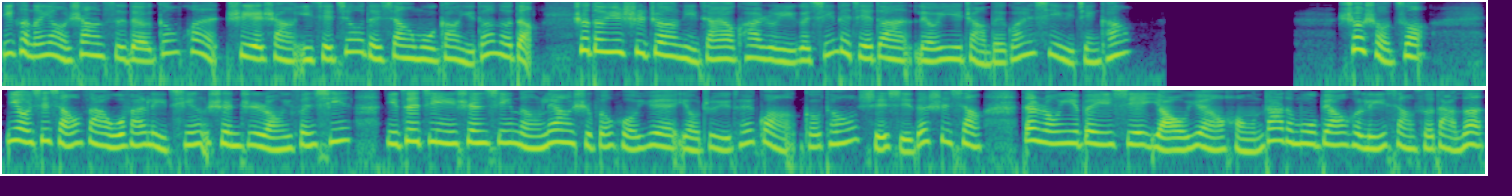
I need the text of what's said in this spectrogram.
你可能有上司的更换，事业上一些旧的项目告一段落等，这都预示着你将要跨入一个新的阶段。留意长辈关系与健康。射手座，你有些想法无法理清，甚至容易分心。你最近身心能量十分活跃，有助于推广、沟通、学习的事项，但容易被一些遥远宏大的目标和理想所打乱。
